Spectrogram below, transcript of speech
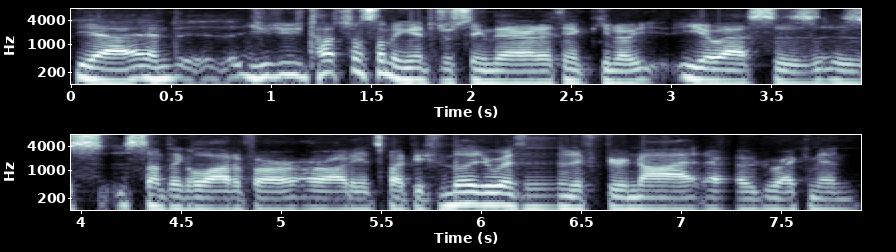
yeah, and you, you, touched on something interesting there, and I think you know EOS is is something a lot of our, our audience might be familiar with, and if you're not, I would recommend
